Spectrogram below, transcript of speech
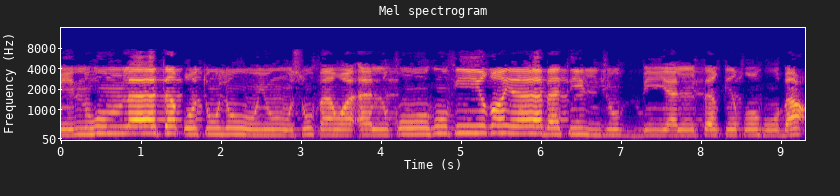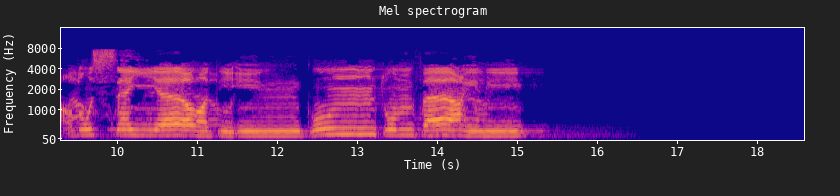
منهم لا تقتلوا يوسف وألقوه في غيابة الجب يلتقطه بعض السيارة إن كنتم فاعلين.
